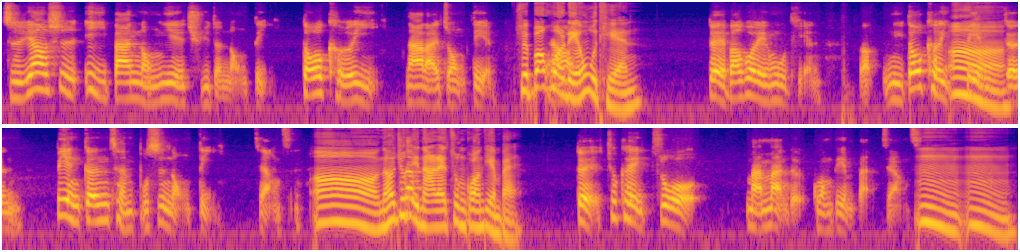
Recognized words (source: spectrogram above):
只要是一般农业区的农地，都可以拿来种电。所以包括莲雾田，对，包括莲雾田，你都可以变更。嗯变更成不是农地这样子哦，然后就可以拿来种光电板，对，就可以做满满的光电板这样子。嗯嗯，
